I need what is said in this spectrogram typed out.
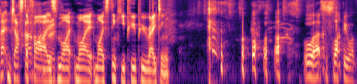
that justifies my, my, my stinky poo poo rating. Oh, that's a sloppy one.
